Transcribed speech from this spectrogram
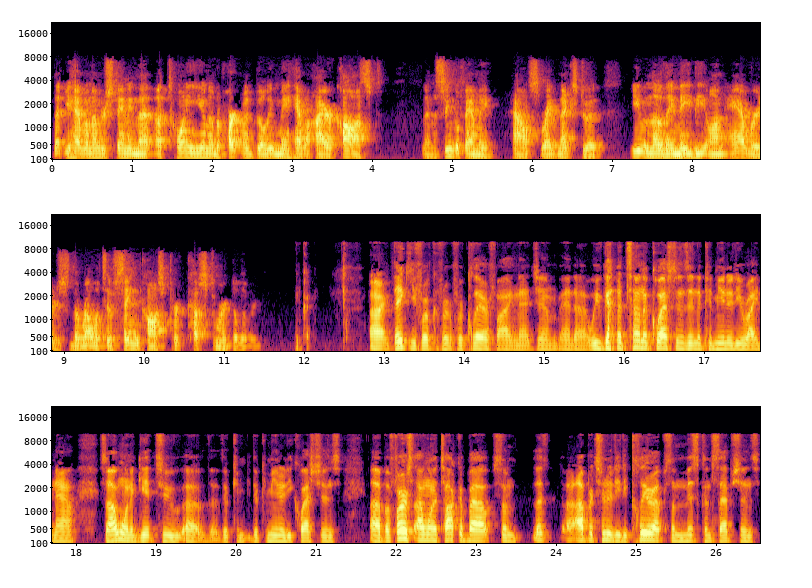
that you have an understanding that a 20 unit apartment building may have a higher cost than a single family house right next to it, even though they may be on average the relative same cost per customer delivered. Okay. All right. Thank you for, for, for clarifying that, Jim. And uh, we've got a ton of questions in the community right now. So I want to get to uh, the, the, the, community questions. Uh, but first, I want to talk about some opportunity to clear up some misconceptions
